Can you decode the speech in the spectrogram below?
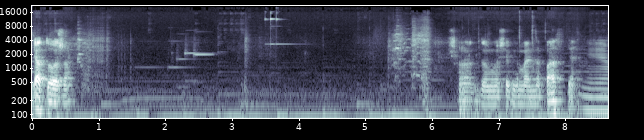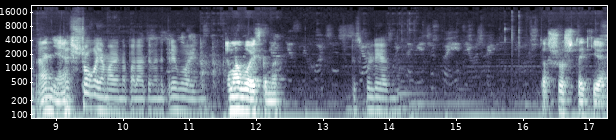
Я теж. Що, думаєш, як на мене напасти? Ні. А, ні. Та з чого я маю нападати? В мене три воїни. Трьома войсками. Безполезно. Та що ж таке?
